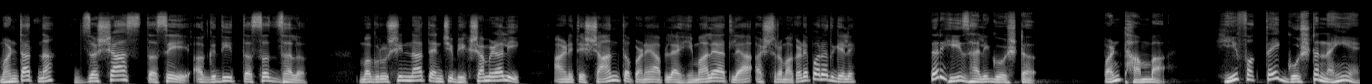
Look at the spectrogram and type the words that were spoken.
म्हणतात ना जशास तसे अगदी तसंच झालं. मग ऋषींना त्यांची भिक्षा मिळाली आणि ते शांतपणे आपल्या हिमालयातल्या आश्रमाकडे परत गेले. तर ही झाली गोष्ट. पण थांबा ही फक्त एक गोष्ट नाहीये.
